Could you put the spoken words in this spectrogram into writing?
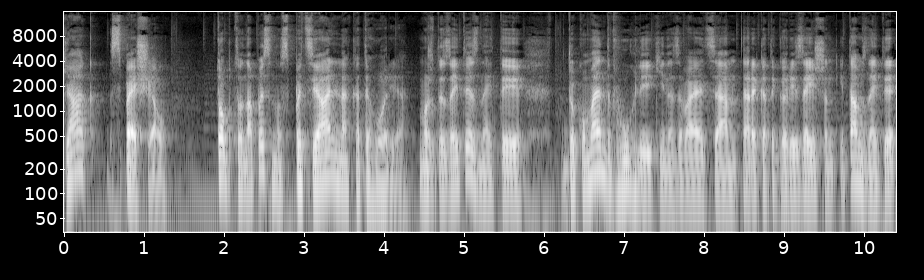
як Special. Тобто написано спеціальна категорія. Можете зайти, знайти документ в гуглі, який називається Recategorization, і там знайти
